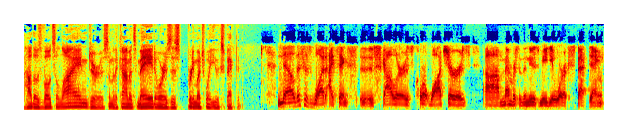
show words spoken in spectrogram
how those votes aligned, or some of the comments made, or is this pretty much what you expected? No, this is what I think uh, scholars, court watchers, uh, members of the news media were expecting.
